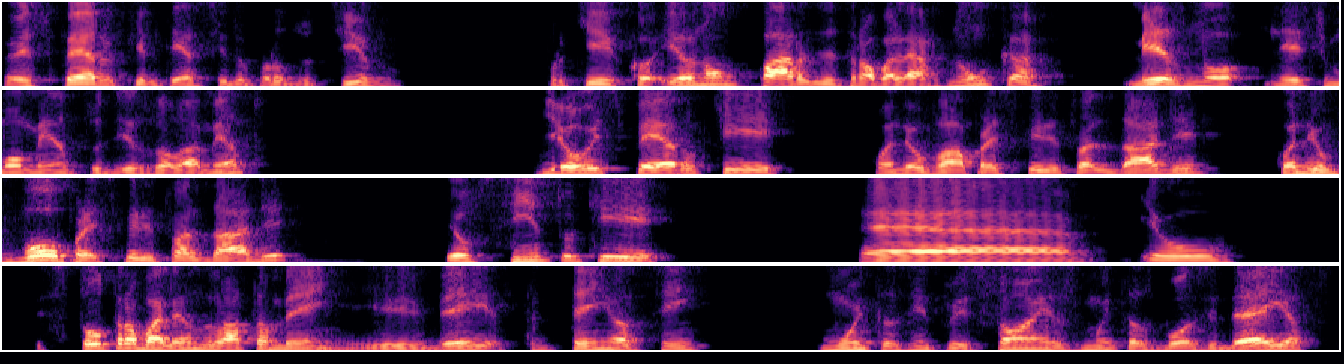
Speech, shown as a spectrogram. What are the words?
Eu espero que ele tenha sido produtivo, porque eu não paro de trabalhar nunca, mesmo neste momento de isolamento. E eu espero que quando eu vá para a espiritualidade, quando eu vou para a espiritualidade, eu sinto que é, eu estou trabalhando lá também e tenho assim muitas intuições, muitas boas ideias,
